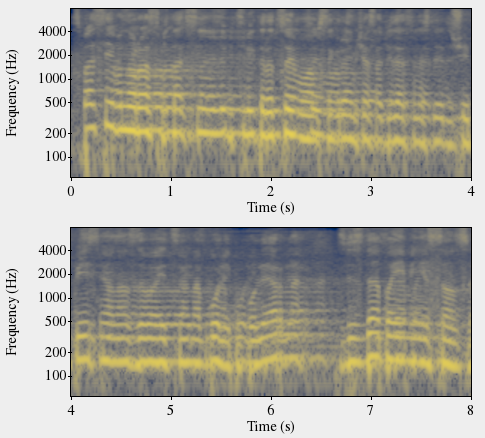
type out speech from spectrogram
Спасибо, ну раз вы так сильно любите Виктора Цой, мы вам сыграем сейчас обязательно следующую песню. Она называется, она более популярна, «Звезда по имени Солнце».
